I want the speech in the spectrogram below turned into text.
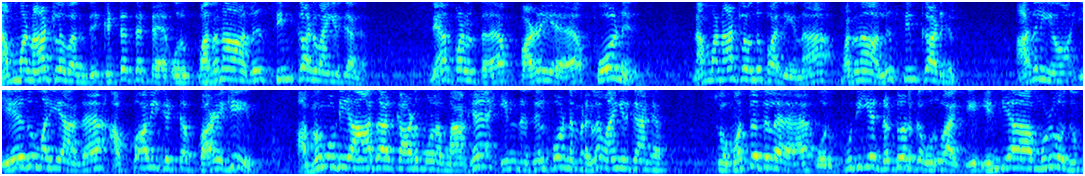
நம்ம நாட்டில் வந்து கிட்டத்தட்ட ஒரு பதினாலு சிம் கார்டு வாங்கியிருக்காங்க. நேபாளத்தில் பழைய ஃபோனு. நம்ம நாட்டில் வந்து பார்த்தீங்கன்னா பதினாலு சிம் கார்டுகள். அதுலேயும் ஏதும் அறியாத அப்பாவி கிட்ட பழகி அவங்களுடைய ஆதார் கார்டு மூலமாக இந்த செல்போன் நம்பர்களை வாங்கியிருக்காங்க. ஸோ மொத்தத்தில் ஒரு புதிய நெட்வொர்க்கை உருவாக்கி இந்தியா முழுவதும்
